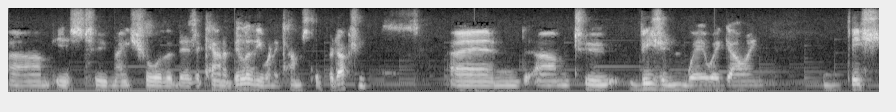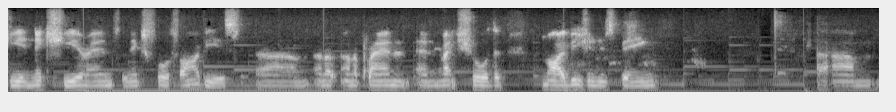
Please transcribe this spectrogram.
um, is to make sure that there's accountability when it comes to production, and um, to vision where we're going this year, next year, and for the next four or five years um, on, a, on, a, plan and, and, make sure that my vision is being um,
